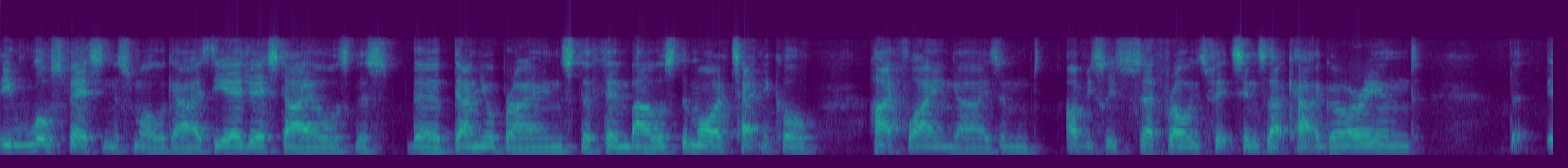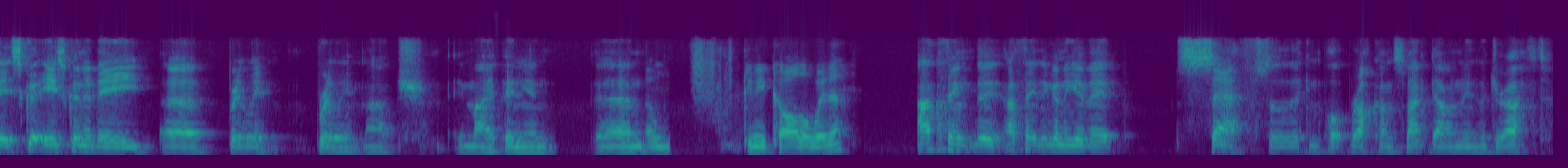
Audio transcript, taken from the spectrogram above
he loves facing the smaller guys, the AJ Styles, the the Daniel Bryans, the Finn Balor's, the more technical, high flying guys, and obviously Seth Rollins fits into that category, and it's it's going to be a brilliant, brilliant match in my opinion. Um, can you call a winner? I think they, I think they're going to give it Seth so they can put Brock on SmackDown in the draft.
